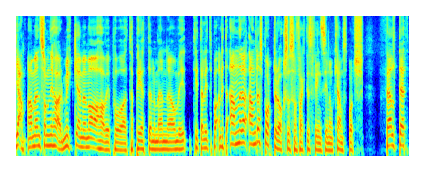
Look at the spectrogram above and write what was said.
Ja, ja, men som ni hör, mycket MMA har vi på tapeten, men om vi tittar lite på lite andra, andra sporter också som faktiskt finns inom kampsportsfältet,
